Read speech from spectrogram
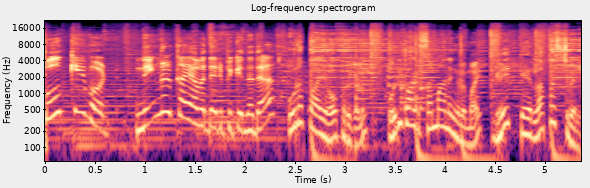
പോക്കി വോട്ട് നിങ്ങൾക്കായി അവതരിപ്പിക്കുന്നത് ഉറപ്പായ ഓഫറുകളും ഒരുപാട് സമ്മാനങ്ങളുമായി ഗ്രേറ്റ് കേരള ഫെസ്റ്റിവൽ.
